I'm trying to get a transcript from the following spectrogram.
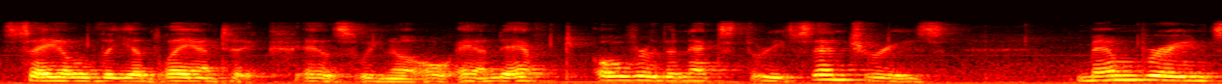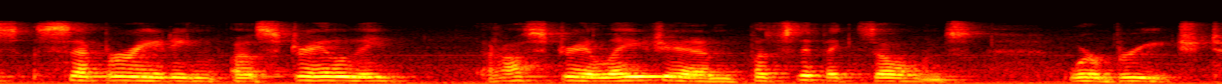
sailed the Atlantic, as we know, and after, over the next three centuries, membranes separating Australia, Australasia and Pacific zones were breached.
